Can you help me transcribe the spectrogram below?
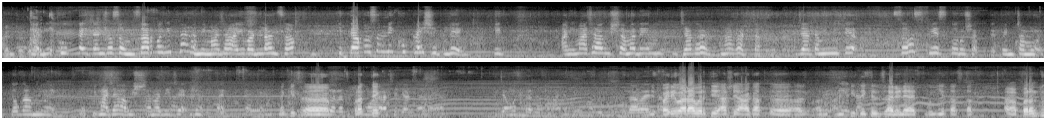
त्यांच्याकडून. आणि खूप काही त्यांचा संसार बघितला ना मी माझ्या आई वडिलांचा की त्यापासून मी खूप काही शिकले की आणि माझ्या आयुष्यामध्ये ज्या घटना घडतात ज्या आता मी ते सहज फेस करू शकते त्यांच्यामुळे दोघांमुळे नक्कीच. माझ्या आयुष्यामध्ये जे घडत आहेत नक्कीच अं, प्रत्येक म्हणजे परिवारावरती असे आघात अं, अं, आणखी देखील झालेले आहेत येत असतात. अं, परंतु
